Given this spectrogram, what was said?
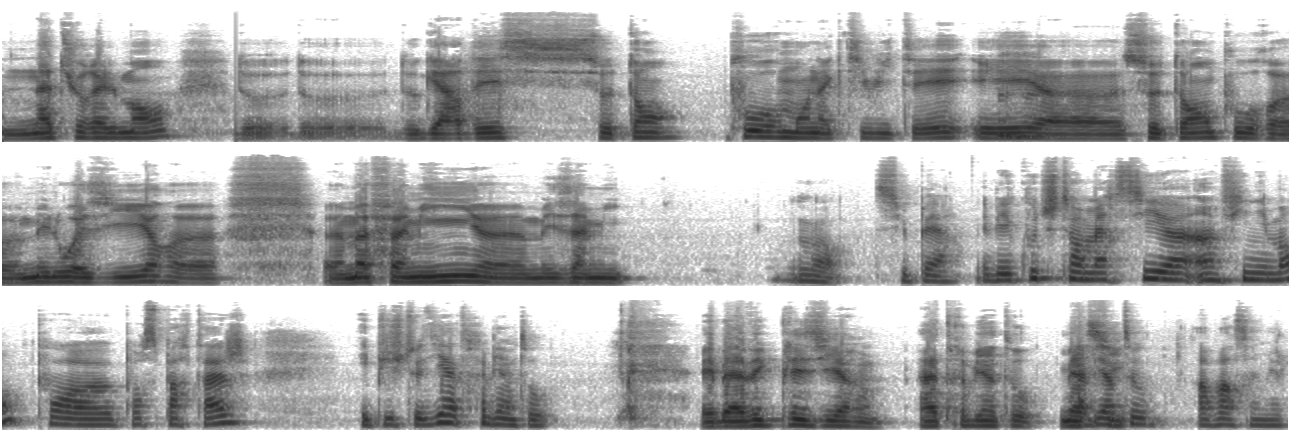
naturellement de, de, de, garder ce temps pour mon activité et mhm. ce temps pour mes loisirs, ma famille, mes amis. Bon, super. Eh bien, écoute, je te remercie euh, infiniment pour, euh, pour ce partage. Et puis, je te dis à très bientôt. Eh bien, avec plaisir. À très bientôt. Merci. À bientôt. Au revoir, Samuel.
